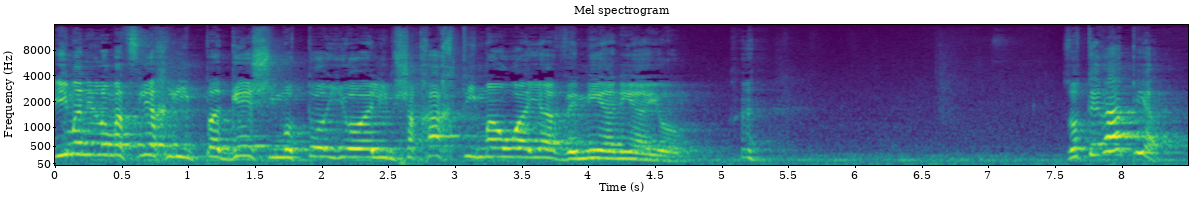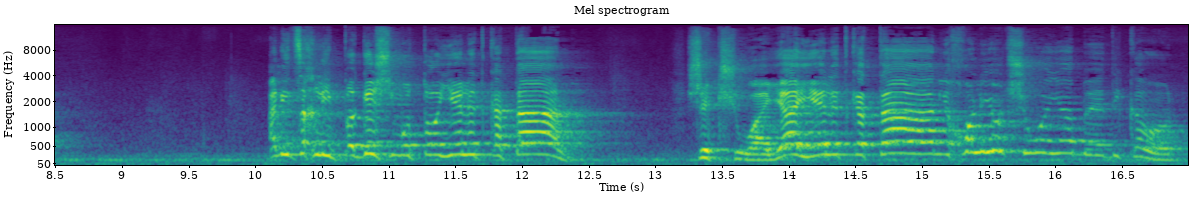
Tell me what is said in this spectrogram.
אם אני לא מצליח להיפגש עם אותו יואל, אם שכחתי מה הוא היה ומי אני היום, זו תרפיה. אני צריך להיפגש עם אותו ילד קטן, שכשהוא היה ילד קטן, יכול להיות שהוא היה בדיכאון.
